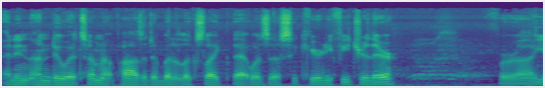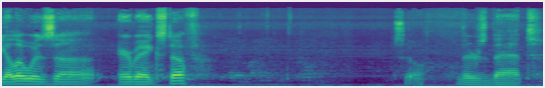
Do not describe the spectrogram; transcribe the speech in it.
I didn't undo it, so I'm not positive, but it looks like that was a security feature there. For uh, yellow is uh, airbag stuff. So there's that.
